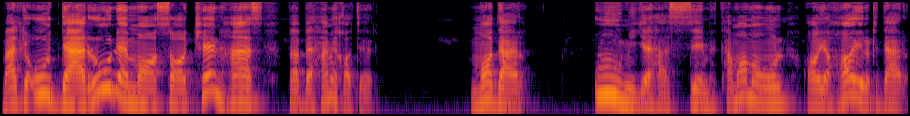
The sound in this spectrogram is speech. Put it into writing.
بلکه او درون ما ساکن هست و به همین خاطر ما در او میگه هستیم. تمام اون آیه هایی رو که در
